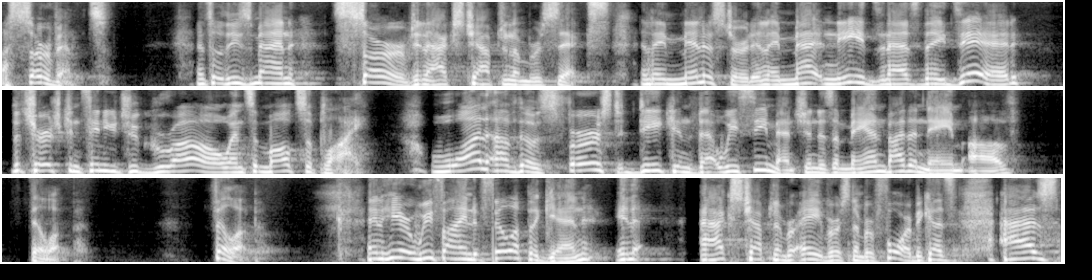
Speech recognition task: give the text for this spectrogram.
a servant. And so these men served in Acts chapter number six, and they ministered and they met needs. And as they did, the church continued to grow and to multiply. One of those first deacons that we see mentioned is a man by the name of Philip. Philip. And here we find Philip again in Acts chapter number 8, verse number 4, because as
